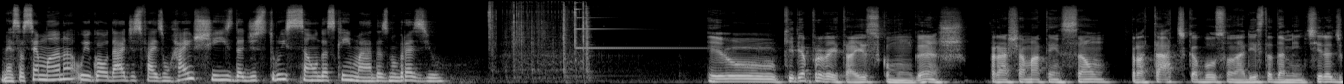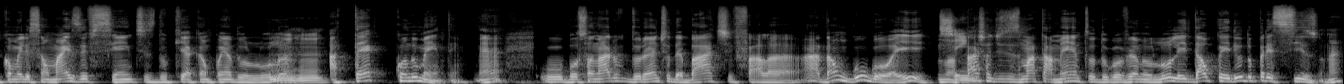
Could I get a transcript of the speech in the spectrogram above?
Nessa semana, o Igualdades faz um raio-x da destruição das queimadas no Brasil. Eu queria aproveitar isso como um gancho para chamar atenção para a tática bolsonarista da mentira de como eles são mais eficientes do que a campanha do Lula, uhum. até quando mentem, né? O Bolsonaro, durante o debate, fala: ah, dá um Google aí, uma Sim. taxa de desmatamento do governo Lula e dá o período preciso, né?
